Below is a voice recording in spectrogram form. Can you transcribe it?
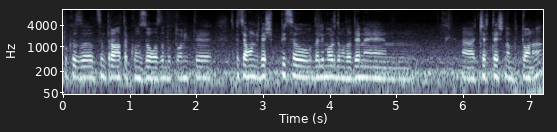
тук за централната конзола за бутоните. Специално ни беше писал дали може да му дадеме а, чертеж на бутона,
